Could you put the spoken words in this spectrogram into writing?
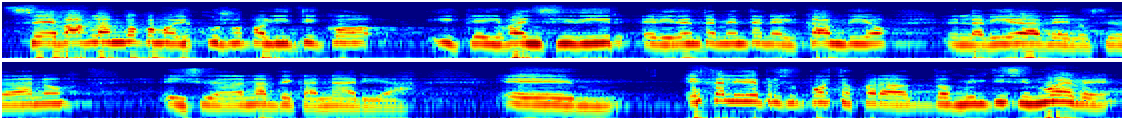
se va hablando como discurso político y que va a incidir evidentemente en el cambio en la vida de los ciudadanos y ciudadanas de Canarias. Eh, esta ley de presupuestos para 2019,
